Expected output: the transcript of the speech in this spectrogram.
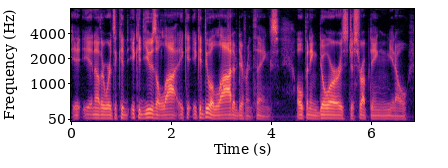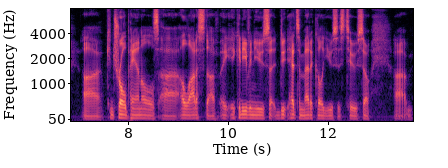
in other words, it could it could use a lot. It could it could do a lot of different things, opening doors, disrupting, you know, uh, control panels, uh, a lot of stuff. It, it could even use uh, had some medical uses too. So, um,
